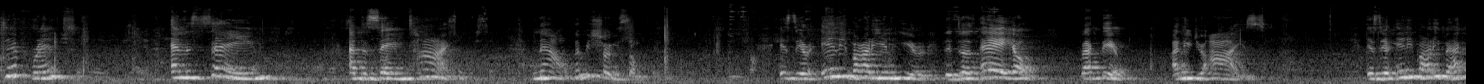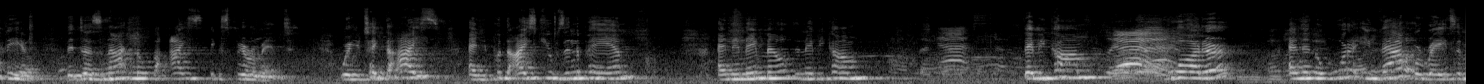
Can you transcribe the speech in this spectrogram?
different and the same at the same time. Now, let me show you something. Is there anybody in here that does, hey, yo, back there, I need your eyes. Is there anybody back there that does not know the ice experiment? Where you take the ice and you put the ice cubes in the pan, and then they melt and they become, Yes. they become Yes. water, and then the water evaporates and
